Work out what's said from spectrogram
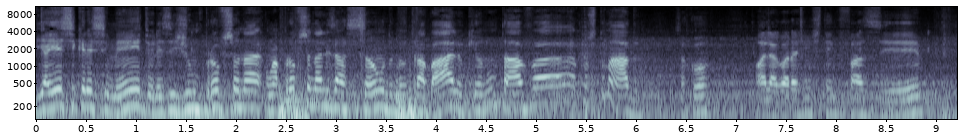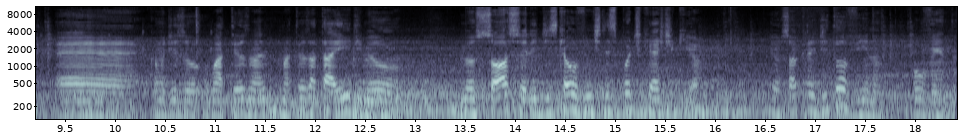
E aí esse crescimento ele exigiu um profissional, uma profissionalização do meu trabalho que eu não estava acostumado, sacou? Olha, agora a gente tem que fazer, é, como diz o, o Matheus, né? Matheus Ataíde, meu, meu sócio, ele diz que é ouvinte desse podcast aqui, ó. Eu só acredito ouvindo, ou vendo.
